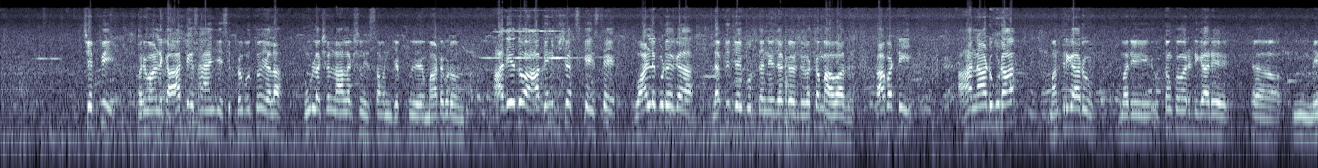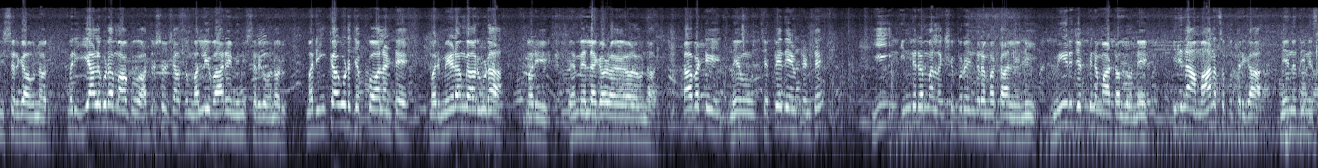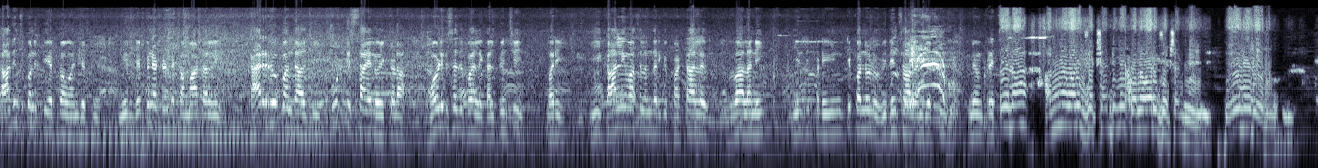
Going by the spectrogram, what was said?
చెప్పి మరి వాళ్ళకి ఆర్థిక సహాయం చేసి ప్రభుత్వం ఎలా మూడు లక్షలు నాలుగు లక్షలు ఇస్తామని చెప్పే మాట కూడా ఉంది. అదేదో ఆ బెనిఫిషియర్స్కే ఇస్తే వాళ్ళు కూడా లబ్ధి చేయకూడదు అనేటటువంటి రకం మా వాదన. కాబట్టి ఆనాడు కూడా మంత్రి గారు మరి ఉత్తమ్ కుమార్ రెడ్డి గారే మినిస్టర్గా ఉన్నారు. మరి ఇవాళ కూడా మాకు అదృష్టవశాతం మళ్ళీ వారే మినిస్టర్గా ఉన్నారు. మరి ఇంకా కూడా చెప్పుకోవాలంటే మరి మేడం గారు కూడా మరి ఎమ్మెల్యే గారు ఉన్నారు. కాబట్టి మేము చెప్పేది ఏమిటంటే ఈ ఇందిరమ్మ లక్ష్మీపురం ఇందిరమ్మ కాలనీని మీరు చెప్పిన మాటల్లోనే ఇది నా మానస పుత్రిగా నేను దీన్ని సాధించుకొని తీర్థం అని చెప్పి మీరు చెప్పినటువంటి మాటల్ని కార్యరూపం దాల్చి పూర్తి స్థాయిలో ఇక్కడ మౌలిక సదుపాయాలను కల్పించి మరి ఈ కాలనీ వాసులందరికీ పట్టాలు ఇవ్వాలని ఇప్పుడు ఇంటి పన్నులు విధించాలని చెప్పింది మేము ప్రతి లేదా వారికి శిక్ష అంటే కొన్న వారికి శిక్ష అంటే ఏమీ లేదు.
